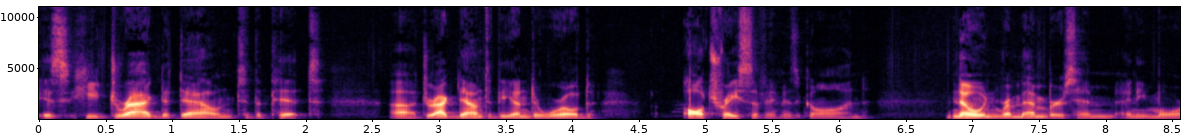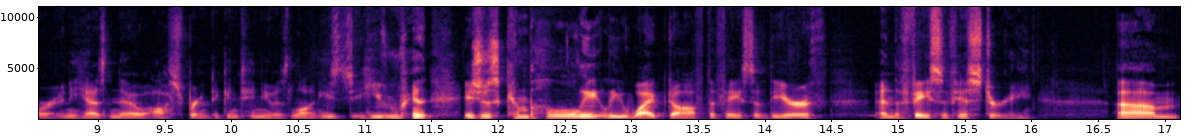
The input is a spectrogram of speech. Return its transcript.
is he dragged down to the pit, uh, dragged down to the underworld, all trace of him is gone. No one remembers him anymore, and he has no offspring to continue his line. He's he is just completely wiped off the face of the earth and the face of history. Um,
